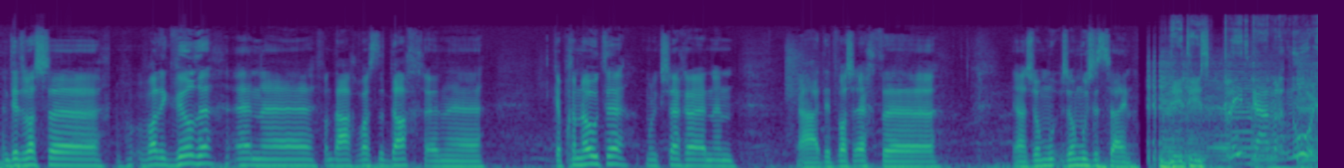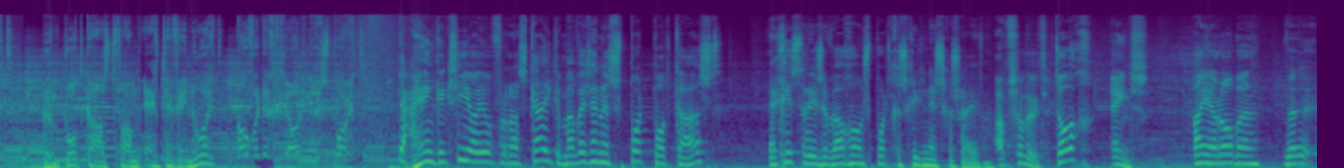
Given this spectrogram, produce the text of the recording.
En dit was wat ik wilde. En vandaag was de dag. En ik heb genoten, moet ik zeggen. En, en ja, dit was echt... ja, zo, zo moest het zijn. Dit is Kleedkamer Noord. Een podcast van RTV Noord over de Groninger sport. Ja, Henk, ik zie jou heel verrast kijken. Maar wij zijn een sportpodcast. En gisteren is er wel gewoon sportgeschiedenis geschreven. Absoluut. Toch? Eens. Arjen Robben,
